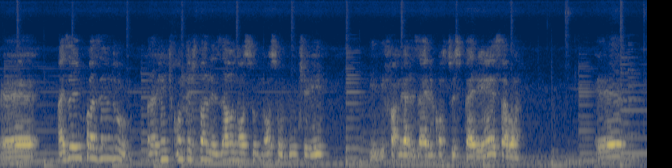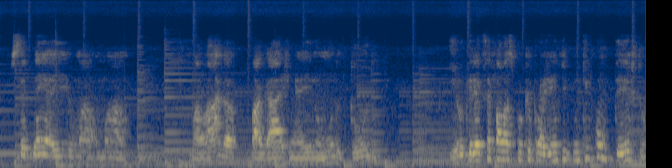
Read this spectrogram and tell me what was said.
É, mas aí fazendo, para a gente contextualizar o nosso, nosso ouvinte aí, e, familiarizar ele com sua experiência, Alan. É, você tem aí uma, uma, uma larga bagagem aí no mundo todo. E eu queria que você falasse um pouquinho para a gente em que contexto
